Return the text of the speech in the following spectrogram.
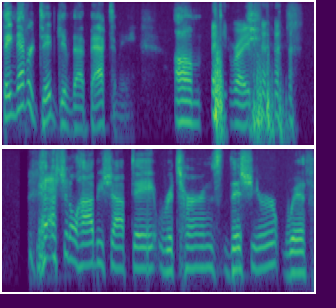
they never did give that back to me. Um, right. National Hobby Shop Day returns this year with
